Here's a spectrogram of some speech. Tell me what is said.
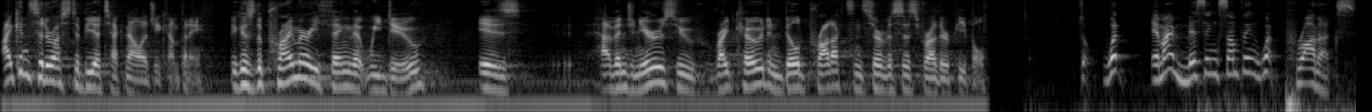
I consider us to be a technology company because the primary thing that we do is have engineers who write code and build products and services for other people. So what am I missing something? What products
